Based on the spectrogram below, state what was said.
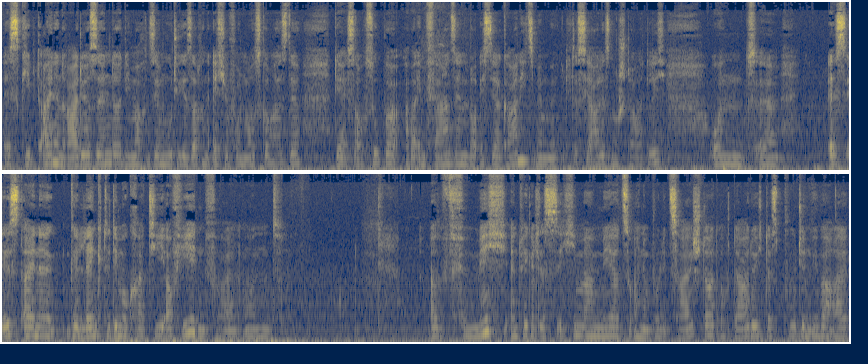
Es gibt einen Radiosender, die machen sehr mutige Sachen. Echo von Moskau heißt der. Der ist auch super. Aber im Fernsehen ist ja gar nichts mehr möglich. Das ist ja alles nur staatlich. Und äh, es ist eine gelenkte Demokratie auf jeden Fall. Und also für mich entwickelt es sich immer mehr zu einem Polizeistaat, auch dadurch, dass Putin überall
